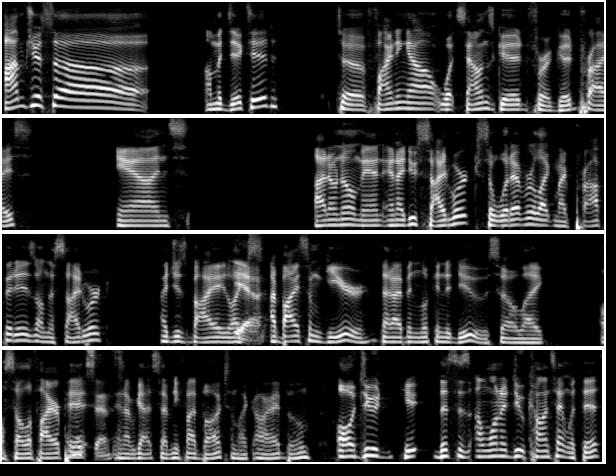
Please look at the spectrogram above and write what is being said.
I'm just uh I'm addicted to finding out what sounds good for a good price. And I don't know, man. And I do side work, so whatever like my profit is on the side work, I just buy like Yeah. I buy some gear that I've been looking to do. So like I'll sell a fire pit and I've got 75 bucks. I'm like, "All right, boom." Oh, dude, here this is I want to do content with this.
